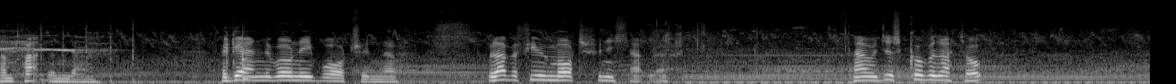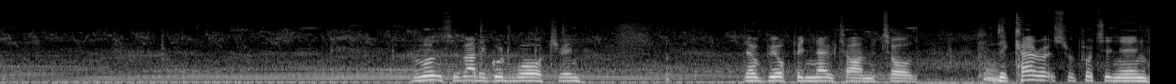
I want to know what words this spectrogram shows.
and pat them down. Again, they will need watering though. We'll have a few more to finish that row. Now we'll just cover that up and once we've had a good watering they'll be up in no time at all. The carrots we're putting in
